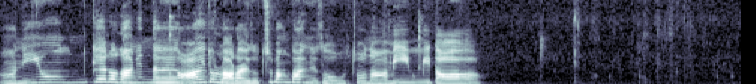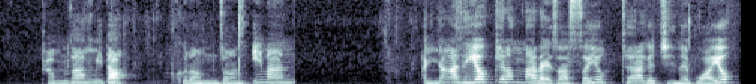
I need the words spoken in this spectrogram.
아니요, 캐럿 아닌데 아이돌 나라에서 추방당해서 전 아미입니다. 감사합니다. 그럼 전 이만. 안녕하세요, 캐럿 나라에서 왔어요. 친하게 지내보아요.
